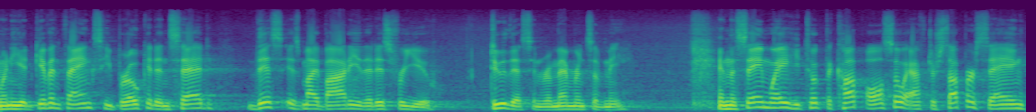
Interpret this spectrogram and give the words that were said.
when he had given thanks, he broke it and said, This is my body that is for you. Do this in remembrance of me. In the same way, he took the cup also after supper, saying,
